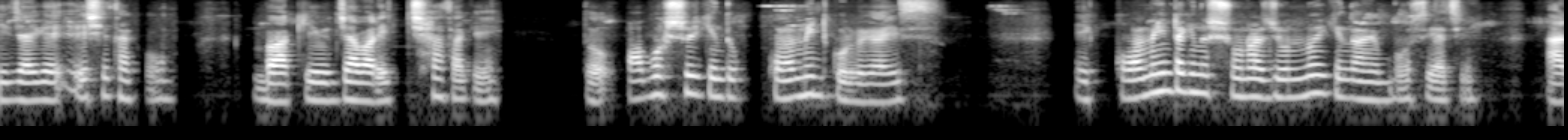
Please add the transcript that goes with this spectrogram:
এই জায়গায় এসে থাকো বা কেউ যাওয়ার ইচ্ছা থাকে, তো অবশ্যই কিন্তু কমেন্ট করবে গাইস এই কমেন্টটা কিন্তু শোনার জন্যই কিন্তু আমি বসে আছি। আর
